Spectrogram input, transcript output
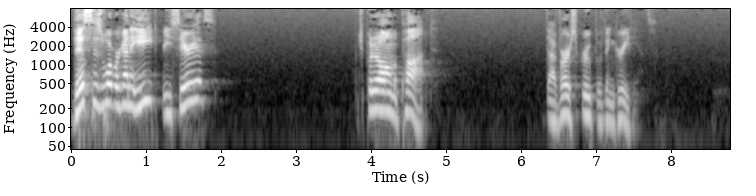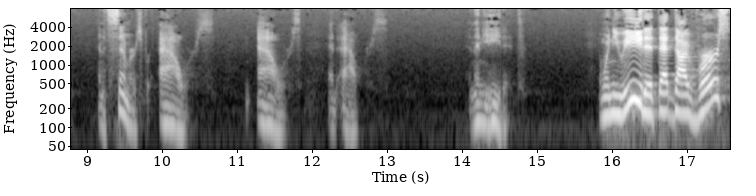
this is what we're gonna eat? Are you serious? But you put it all in the pot. Diverse group of ingredients. And it simmers for hours and hours and hours. And then you eat it. And when you eat it, that diverse,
